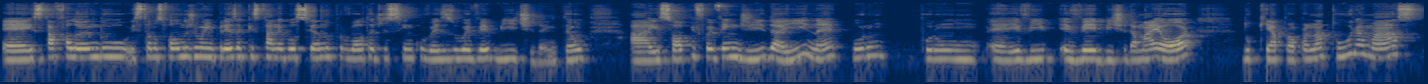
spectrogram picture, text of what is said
é, está falando, estamos falando de uma empresa que está negociando por volta de cinco vezes o EV/EBITDA. Então, a ESOP foi vendida aí, né, por um, por um é, EV, EV maior do que a própria Natura, mas,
